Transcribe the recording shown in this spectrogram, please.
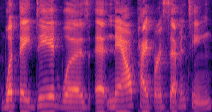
What they did was at now piper is 17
